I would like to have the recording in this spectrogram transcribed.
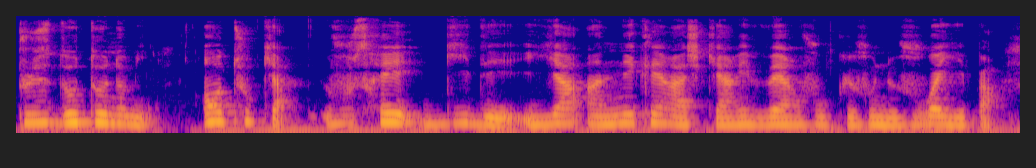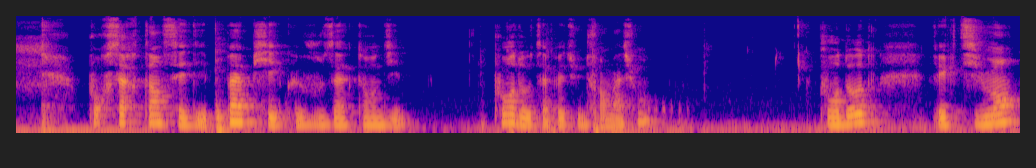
plus d'autonomie. En tout cas, vous serez guidé. Il y a un éclairage qui arrive vers vous que vous ne voyez pas. Pour certains, c'est des papiers que vous attendiez. Pour d'autres, ça peut être une formation. Pour d'autres, effectivement,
